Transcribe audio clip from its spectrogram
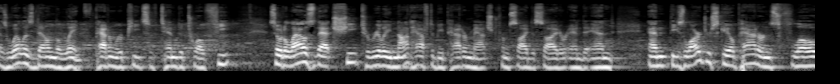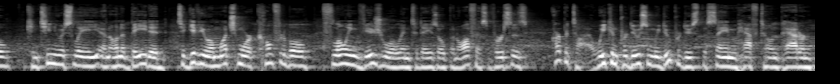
as well as down the length, pattern repeats of 10 to 12 feet. So it allows that sheet to really not have to be pattern matched from side to side or end to end. And these larger scale patterns flow continuously and unabated to give you a much more comfortable flowing visual in today's open office versus carpet tile. We can produce and we do produce the same half tone pattern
